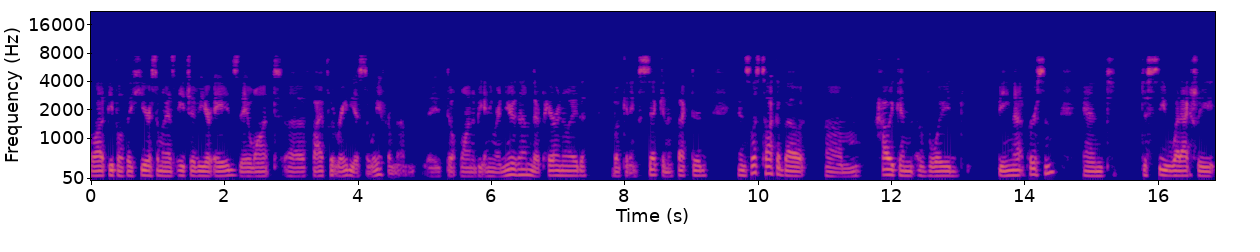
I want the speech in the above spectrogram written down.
A lot of people, if they hear someone has HIV or AIDS, they want a five foot radius away from them. They don't want to be anywhere near them. They're paranoid about getting sick and infected. And so let's talk about um, how we can avoid being that person and just see what actually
